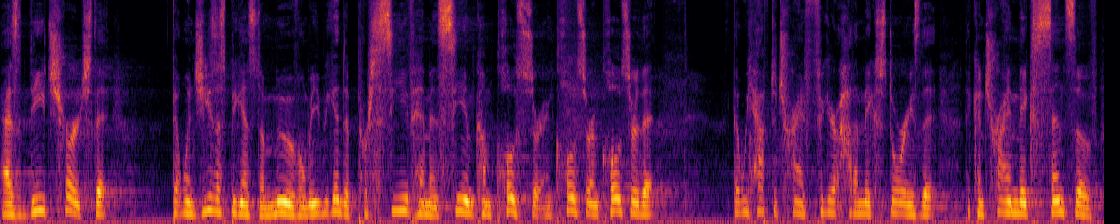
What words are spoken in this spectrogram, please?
as the church, that that when Jesus begins to move and we begin to perceive him and see him come closer and closer and closer, that, that we have to try and figure out how to make stories that, that can try and make sense of,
